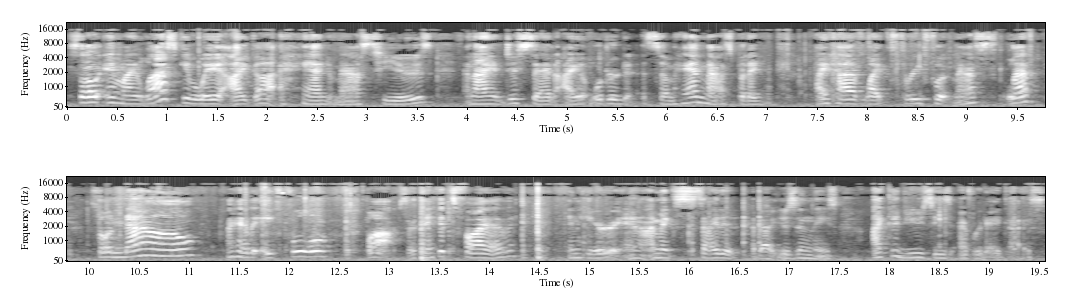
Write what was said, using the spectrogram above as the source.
So in my last giveaway, I got a hand mask to use. And I just said I ordered some hand masks, but I, I have like three foot masks left. So now I have a full box. I think it's five in here and I'm excited about using these. I could use these every day, guys.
